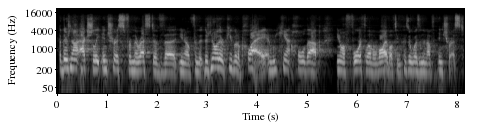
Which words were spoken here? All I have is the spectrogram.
but there's not actually interest from the rest of the, you know, from the, there's no other people to play, and we can't hold up, you know, a fourth level volleyball team because there wasn't enough interest.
